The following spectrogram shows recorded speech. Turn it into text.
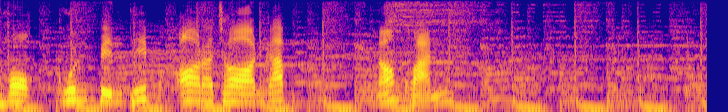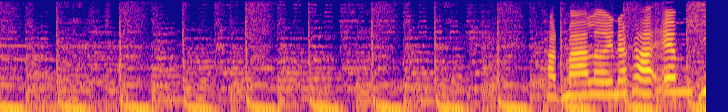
16 คุณปิ่นทิพย์อรชรครับ น้องขวัญถัดมาเลยนะคะ MT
